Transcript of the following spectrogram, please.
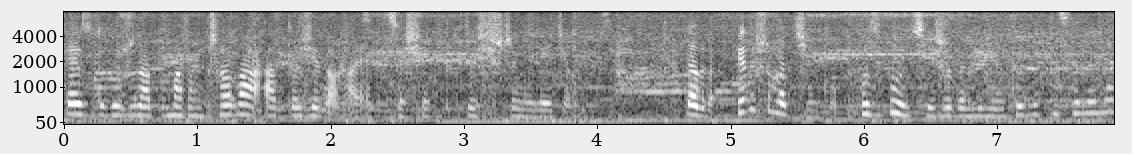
To jest drużyna pomarańczowa, a to zielona, jak coś, ktoś jeszcze nie wiedział. Dobra, w pierwszym odcinku pozwólcie, że będę miał to wypisane na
